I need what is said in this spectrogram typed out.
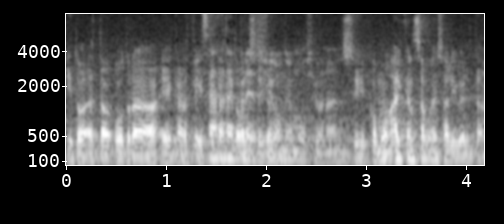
y todas estas otras eh, características esa represión emocional. Sí, ¿cómo alcanzamos esa libertad?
